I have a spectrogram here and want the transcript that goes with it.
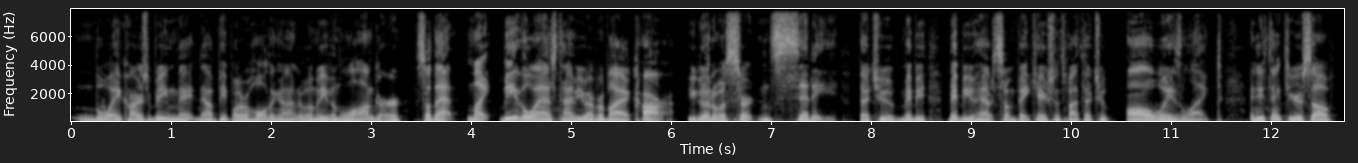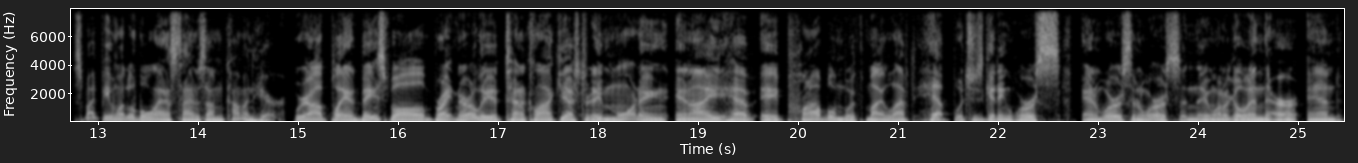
the way cars are being made now, people are holding on to them even longer. So that might be the last time you ever buy a car. You go to a certain city that you maybe maybe you have some vacation spot that you've always liked, and you think to yourself, this might be one of the last times I'm coming here. We're out playing baseball bright and early at 10 o'clock yesterday morning, and I have a problem with my left hip, which is getting worse and worse and worse. And they want to go in there and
